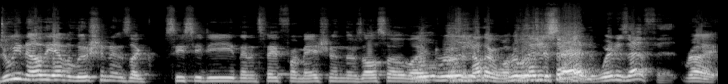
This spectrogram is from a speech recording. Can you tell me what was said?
Do we know the evolution? It was like CCD, then it's faith formation. There's also like Rel- there's another one. Religious, Religious ed. ed. Where does that fit? Right.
